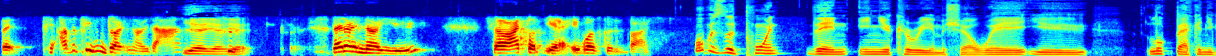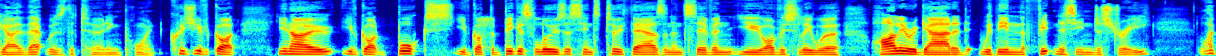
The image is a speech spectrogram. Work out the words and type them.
but p- other people don't know that. Yeah, yeah, yeah. They don't know you." So I thought, yeah, it was good advice. what was the point then in your career, Michelle, where you look back and you go, that was the turning point? Because you've got, you know, you've got books, you've got the biggest loser since 2007. You obviously were highly regarded within the fitness industry. Like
